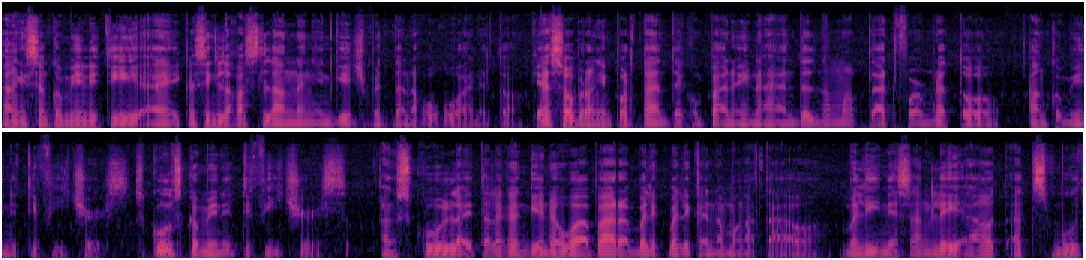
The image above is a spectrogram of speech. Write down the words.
Ang isang community ay kasing lakas lang ng engagement na nakukuha nito. Kaya sobrang importante kung paano hinahandle ng mga platform na to ang community features. School's community features. Ang school ay talagang ginawa para balik-balikan ng mga tao. Malinis ang layout at smooth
